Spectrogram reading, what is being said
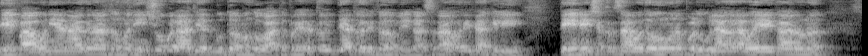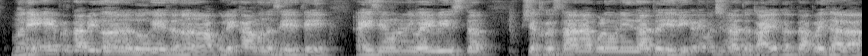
ते पाहुणी या नागनाथ मनी शोभला ती अद्भुत. मग वात प्रेरक विद्या त्वरित मेघासरावरी टाकली. तेने चक्र सावध होऊन पळवू लागला भय कारण. म्हणे हे प्रतापी गहन दोघे जण आपुले काम नसे ते ऐसे म्हणून भयभीस्त शक्रस्थाना पळवणी जात एरीकडे मच्छनाथ काय करता पै झाला.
